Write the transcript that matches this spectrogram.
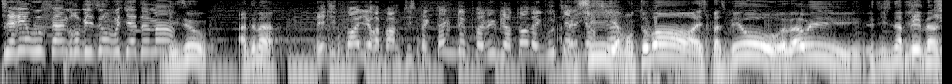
Thierry, on vous fait un gros bisou, on vous dit à demain. Bisous. À demain. Et dites-moi, il n'y aurait pas un petit spectacle de prévu bientôt avec vous, Bah Thierry si, Garcia à Montauban, à l'espace VO. Eh bah oui, le 19 et Les 20 19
